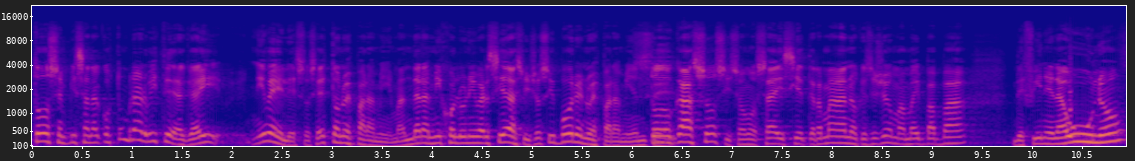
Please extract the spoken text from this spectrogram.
todos se empiezan a acostumbrar, ¿viste? De que hay niveles, o sea, esto no es para mí, mandar a mi hijo a la universidad si yo soy pobre no es para mí. En Sí. todo caso, si somos seis, siete hermanos, qué sé yo, mamá y papá definen a uno,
